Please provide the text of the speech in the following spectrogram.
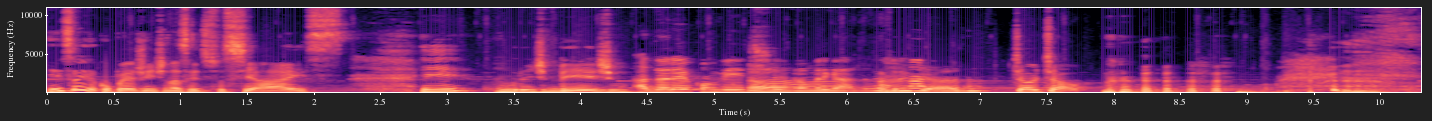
E é isso aí, acompanhe a gente nas redes sociais. E um grande beijo. Adorei o convite. Ah, Obrigada. Obrigado. tchau, tchau.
